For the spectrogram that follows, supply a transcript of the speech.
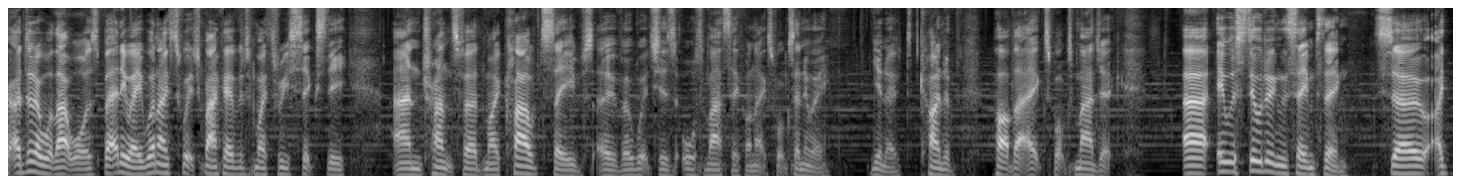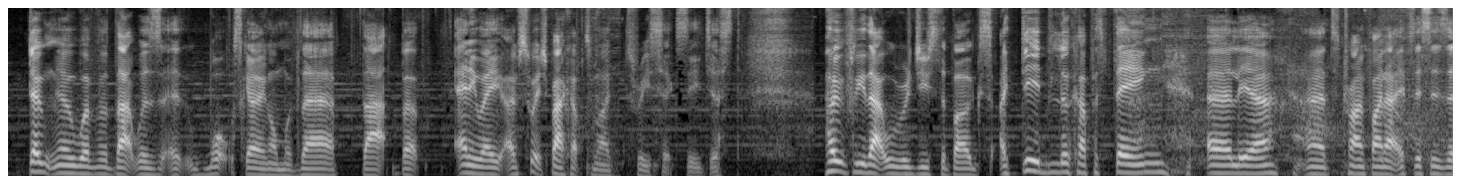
I don't know what that was. But anyway, when I switched back over to my 360 and transferred my cloud saves over, which is automatic on Xbox anyway, you know, kind of part of that Xbox magic. Uh, it was still doing the same thing. So I don't know whether that was uh, what was going on with there, that. But anyway, I've switched back up to my 360. Just hopefully that will reduce the bugs. I did look up a thing earlier uh, to try and find out if this is a,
